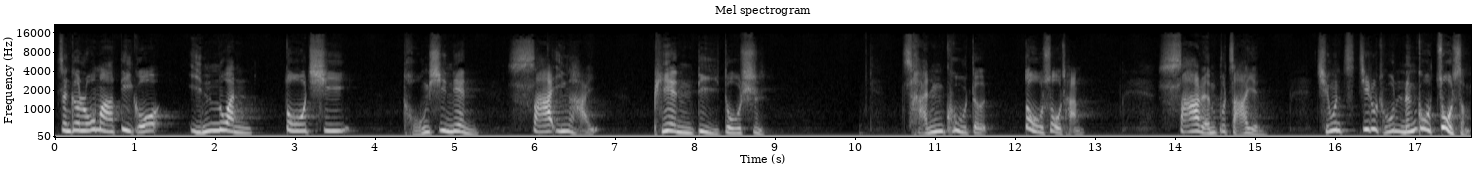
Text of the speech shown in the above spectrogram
整个罗马帝国。淫乱、多妻、同性恋、杀婴孩，遍地都是；残酷的斗兽场，杀人不眨眼。请问基督徒能够做什么？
